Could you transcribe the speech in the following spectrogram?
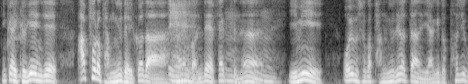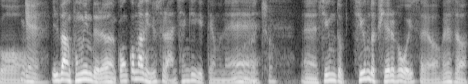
그러니까 그... 게 이제 앞으로 방류될 거다 예. 하는 건데 팩트는 음, 음. 이미 오염수가 방류되었다는 이야기도 퍼지고 예. 일반 국민들은 꼼꼼하게 뉴스를 안 챙기기 때문에 그렇죠. 예, 지금도 지금도 피해를 보고 있어요. 그래서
